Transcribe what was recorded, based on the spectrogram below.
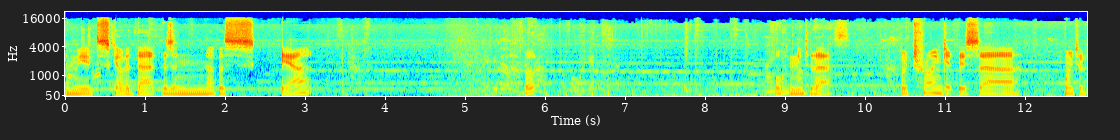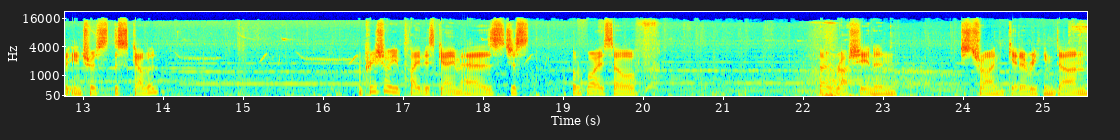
And we've to talk discovered that there's another scout. Maybe they'll Oh. before we get there. Walking into that. We'll try and get this uh, point of interest discovered. I'm pretty sure you play this game as just sort of by yourself. Don't rush in and just try and get everything done.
